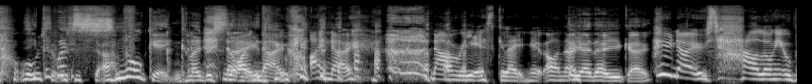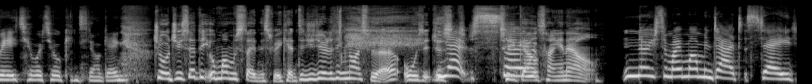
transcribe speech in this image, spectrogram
all They sorts of stuff. snogging, can I just no, say? I know, I know. now I'm really escalating it. Oh no. yeah, there you go. Who knows how long it will be till we're talking snogging? George, you said that your mum was staying this weekend. Did you do anything nice with her, or was it just Yeah, two girls hanging out? No, so my mum and dad stayed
